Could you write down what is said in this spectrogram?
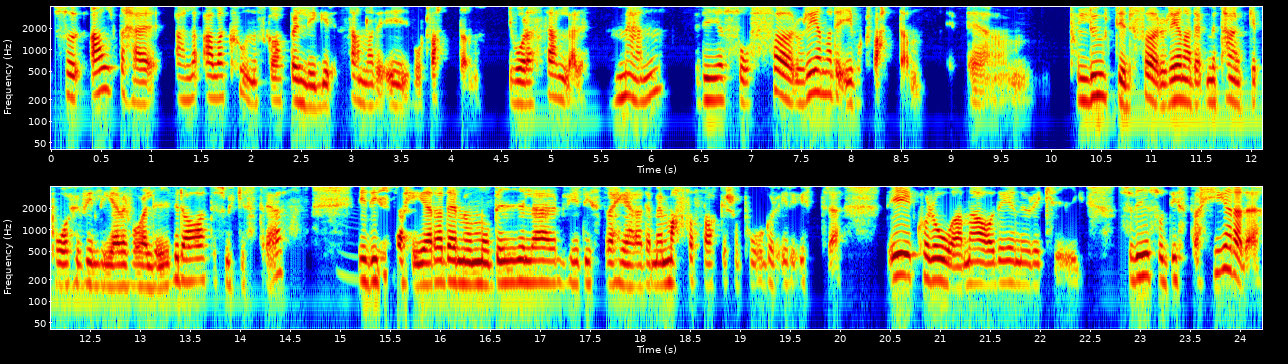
Så allt det här, alla, alla kunskaper ligger samlade i vårt vatten, i våra celler. Men vi är så förorenade i vårt vatten. Eh, polluted, förorenade med tanke på hur vi lever våra liv idag, att det är så mycket stress. Mm. Vi är distraherade med mobiler, vi är distraherade med massa saker som pågår i det yttre. Det är corona och det är nu det är krig. Så vi är så distraherade,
